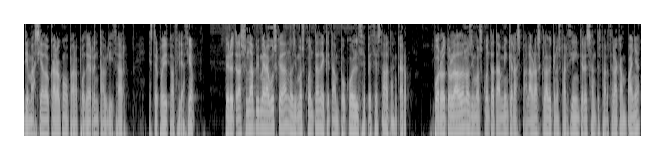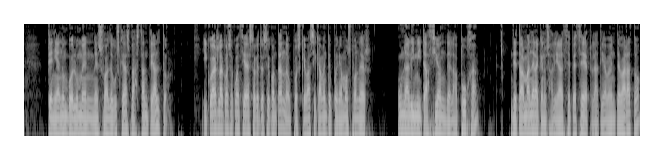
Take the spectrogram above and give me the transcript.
demasiado caro como para poder rentabilizar este proyecto de afiliación. Pero tras una primera búsqueda nos dimos cuenta de que tampoco el CPC estaba tan caro. Por otro lado, nos dimos cuenta también que las palabras clave que nos parecían interesantes para hacer la campaña tenían un volumen mensual de búsquedas bastante alto. ¿Y cuál es la consecuencia de esto que te estoy contando? Pues que básicamente podríamos poner una limitación de la puja de tal manera que nos saliera el CPC relativamente barato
